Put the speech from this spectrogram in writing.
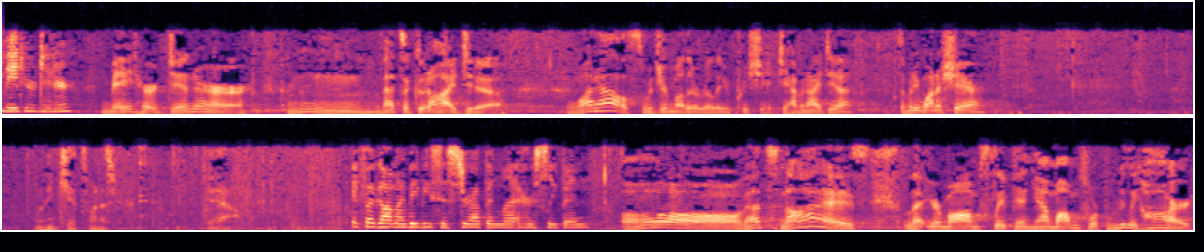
Made her dinner. Made her dinner. Hmm, that's a good idea. What else would your mother really appreciate? Do you have an idea? Somebody want to share? I think kids want to share? Yeah. If I got my baby sister up and let her sleep in. Oh, that's nice. Let your mom sleep in. Yeah, moms work really hard,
